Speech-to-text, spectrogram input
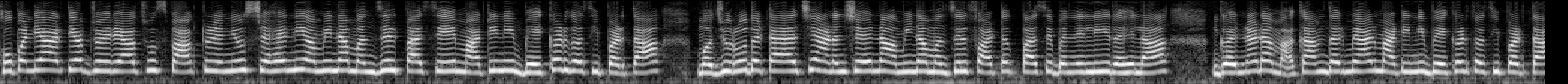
હું પંડ્યા આરતી આપ જોઈ રહ્યા છું સ્પાર્ક ટુડે ન્યૂઝ શહેરની અમીના મંઝિલ પાસે માટીની ભેખડ ઘસી પડતા મજૂરો દટાયા છે. આણંદ શહેરના અમીના મંઝિલ ફાટક પાસે બનેલી રહેલા ગરનાળામાં કામ દરમિયાન માટીની ભેખડ થતી પડતા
